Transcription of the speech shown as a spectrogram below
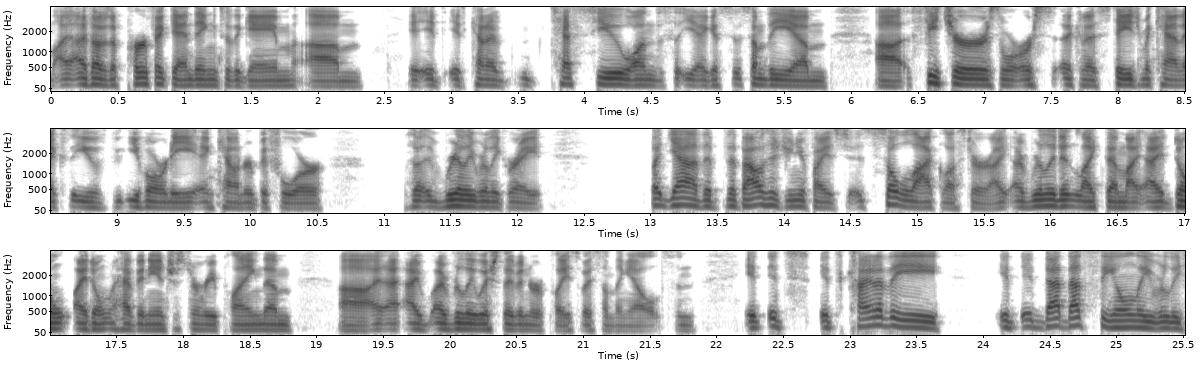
I, I, thought it was a perfect ending to the game. Um, it, it kind of tests you on I guess some of the um, uh, features or, or kind of stage mechanics that you've you've already encountered before. So really really great. But yeah, the, the Bowser Jr. fight is so lackluster. I, I really didn't like them. I, I don't I don't have any interest in replaying them. Uh, I, I really wish they'd been replaced by something else. And it, it's it's kind of the it, it, that that's the only really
